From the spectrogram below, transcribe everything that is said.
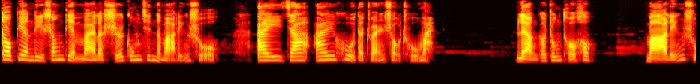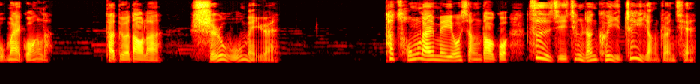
到便利商店买了十公斤的马铃薯，挨家挨户地转手出卖。两个钟头后，马铃薯卖光了，他得到了十五美元。他从来没有想到过自己竟然可以这样赚钱，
